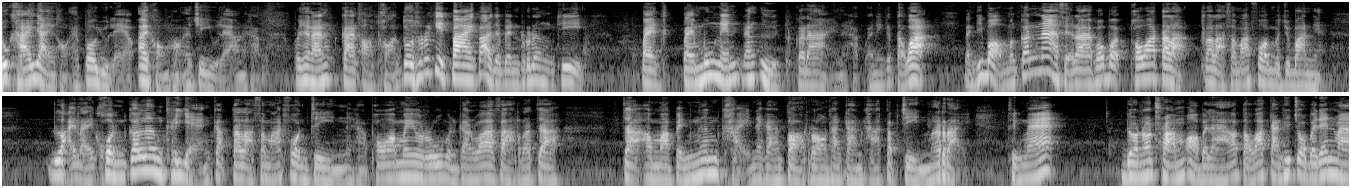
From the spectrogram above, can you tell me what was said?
ลูกค้าใหญ่ของ Apple อยู่แล้วเอ้ยของของ LG อยู่แล้วนะครับ เพราะฉะนั้นการออกถอนตัวธุรกิจไปก็อาจจะเป็นเรื่องที่ไปไปมุ่งเน้นด้านอื่นก็ได้นะครับ อันนี้ก็แต่ว่าอย่างที่บอกมันก็น่าเสียดายเพราะเพราะว่าตลาดตลาดสมาร์ทโฟนปัจจุบันเนี่ยหลาย ๆ คนก็เริ่มแขยงกับตลาดสมาร์ทโฟนจีนนะครับ เพราะว่าไม่รู้เหมือนกันว่าสหรัฐจะจะเอามาเป็นเงื่อนไขในการต่อรองทางการค้ากับจีนเมื่อไหร่ ถึงแม้ โดนัลด์ทรัมป์ออกไปแล้ว แต่ว่าการที่โจไบเดนมา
